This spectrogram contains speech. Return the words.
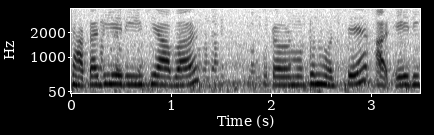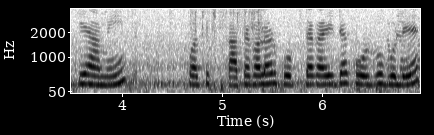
ঢাকা দিয়ে দিয়েছি আবার। ওটা ওর মতন হচ্ছে। আর এইদিকে আমি কচে- কলার কোপ্তাকারিটা করব বলে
